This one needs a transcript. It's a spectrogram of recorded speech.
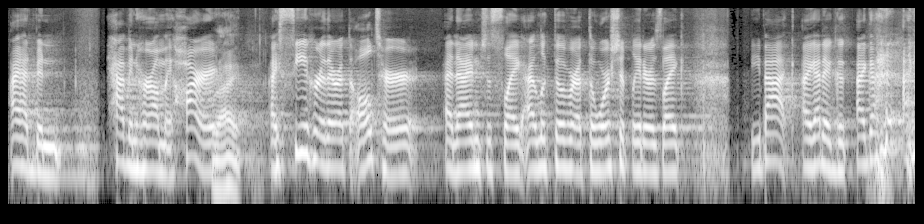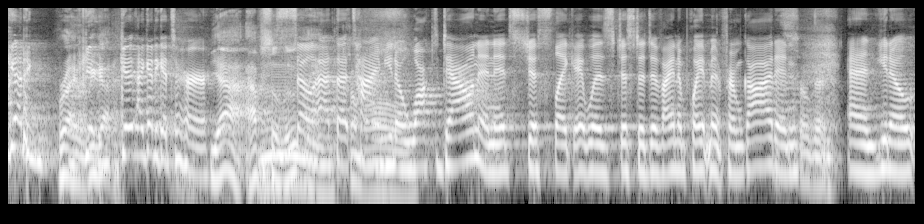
I had been having her on my heart. Right. I see her there at the altar, and I'm just like, I looked over at the worship leader, I was like, be back. I gotta, go, I gotta, I gotta, Right, get, got- get, I gotta get to her. Yeah, absolutely. So at that Come time, you know, walked down, and it's just like it was just a divine appointment from God, and So good. and you know,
